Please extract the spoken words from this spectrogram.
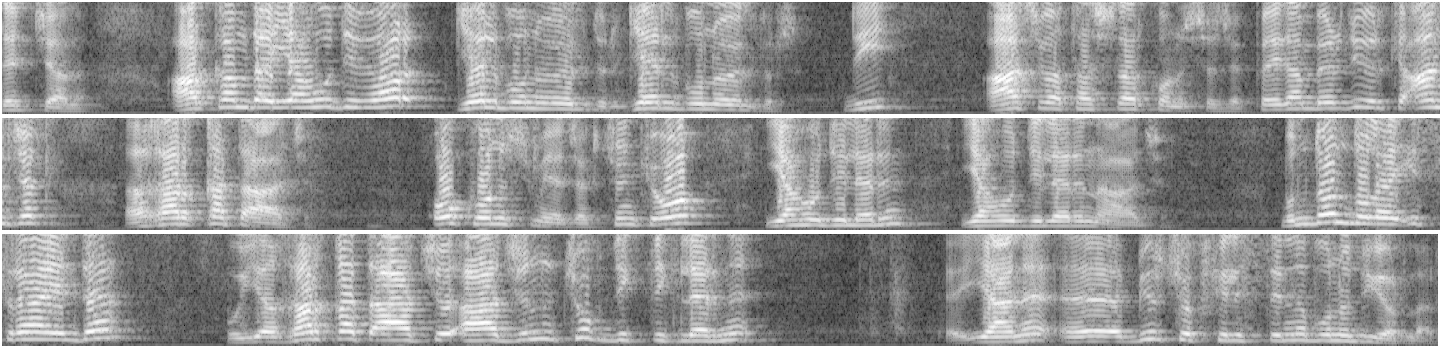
Deccal'ı. Arkamda Yahudi var gel bunu öldür, gel bunu öldür. Diye ağaç ve taşlar konuşacak. Peygamber diyor ki ancak garkat ağacı. O konuşmayacak. Çünkü o Yahudilerin Yahudilerin ağacı. Bundan dolayı İsrail'de bu garkat ağacı, ağacının çok diktiklerini e, yani e, birçok Filistinli bunu diyorlar.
